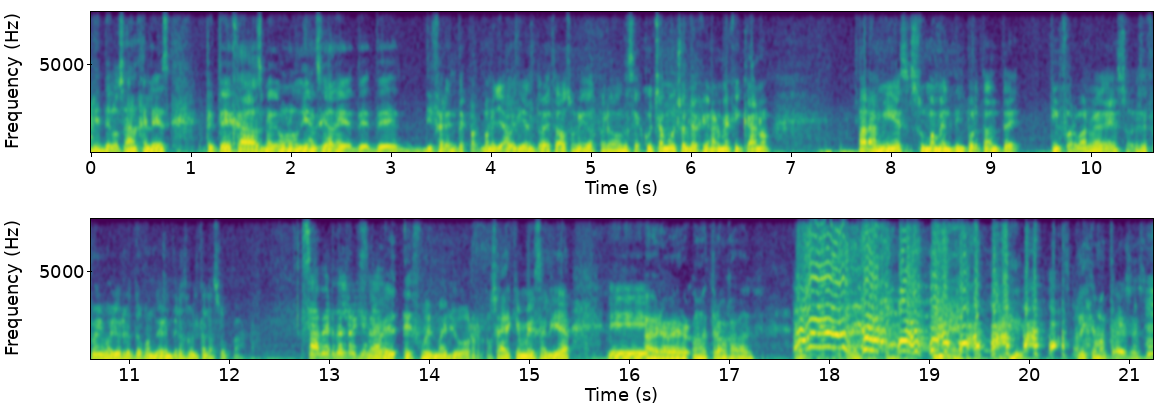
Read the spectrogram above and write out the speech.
de Los Ángeles, de Texas, me debo una audiencia de, de- de diferentes, bueno, ya hoy día en todo Estados Unidos, pero donde se escucha mucho el regional mexicano, para mí es sumamente importante informarme de eso. Ese fue mi mayor reto cuando yo entré a Suelta la Sopa. Saber del regional. Eh, Fue el mayor. O sea, es que me salía. eh, A ver, a ver, ¿dónde trabajabas? Explícame otra vez eso.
